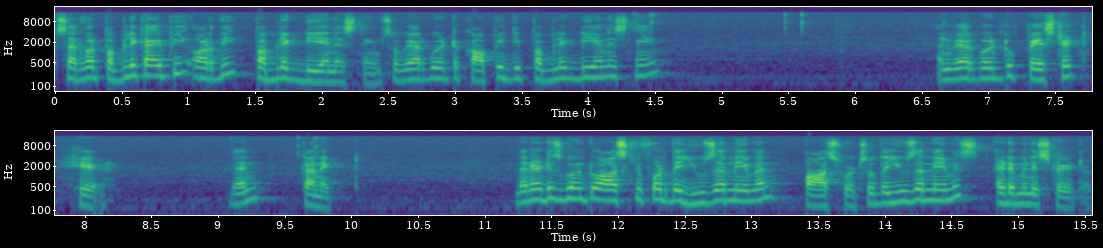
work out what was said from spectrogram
server public IP or the public DNS name. So we are going to copy the public DNS name and we are going to paste it here. Then connect. Then it is going to ask you for the username and password. So the username is administrator.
